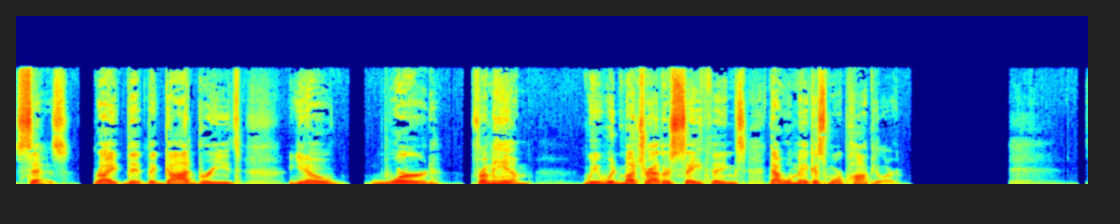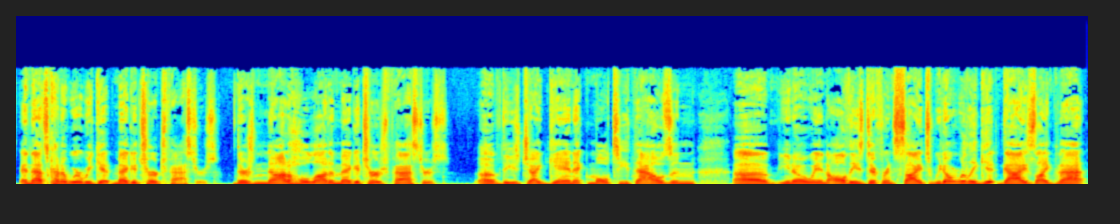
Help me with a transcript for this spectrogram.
says, right? The the God breathed you know, word from him, we would much rather say things that will make us more popular. And that's kind of where we get megachurch pastors. There's not a whole lot of megachurch pastors of these gigantic multi-thousand uh, you know in all these different sites we don't really get guys like that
